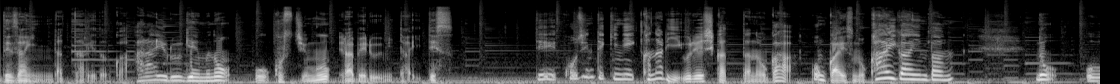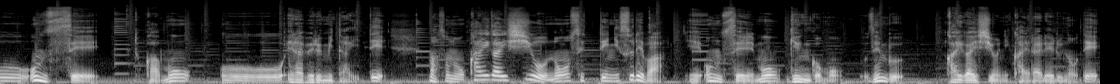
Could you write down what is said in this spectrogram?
デザインだったりだとか、あらゆるゲームのコスチュームを選べるみたいです。で、個人的にかなり嬉しかったのが、今回その海外版の音声とかも選べるみたいで、まあ、その海外仕様の設定にすれば、え、音声も言語も全部海外仕様に変えられるので、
